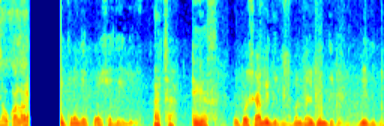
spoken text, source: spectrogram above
তোমাদের পয়সা দিয়ে দেবো আচ্ছা ঠিক আছে। ও পয়সা আমি দেবো আমার ভাই বোন দেবে আমি দেবো।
